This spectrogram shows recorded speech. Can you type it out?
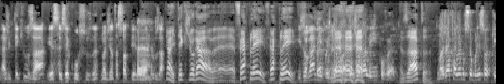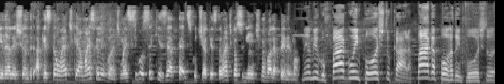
a gente tem que usar esses recursos, né? Não adianta só ter, É. tem que usar. Ah, e tem que jogar é, é, fair play, fair play. E jogar É, limpo. pois é, tem que jogar limpo, velho. Exato. Nós já falamos sobre isso aqui, né, Alexandre? A questão ética é a mais relevante, mas se você quiser até discutir a questão ética, é o seguinte: não vale a pena, irmão. Meu amigo, paga o imposto, cara. Paga a porra do imposto.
